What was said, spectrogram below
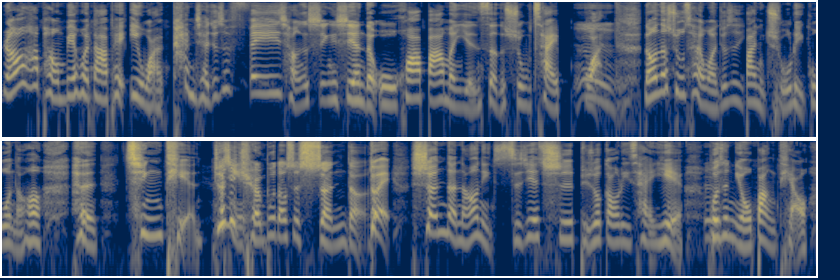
然后他旁边会搭配一碗看起来就是非常新鲜的五花八门颜色的蔬菜碗，嗯、然后那蔬菜碗就是帮你处理过，然后很清甜，就是全部都是生的，对，生的。然后你直接吃，比如说高丽菜叶或是牛蒡条，嗯、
